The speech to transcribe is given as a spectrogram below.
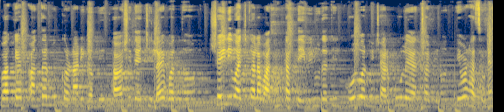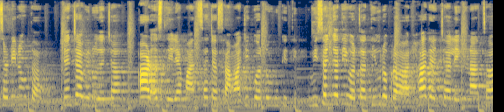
वाक्यात अंतर्मुख करणारी गंभीरता अशी त्यांची लयबद्ध शैली वाचकाला बांधून टाकते. विनोदातील खोलवर विचार पु ल यांचा विनोद केवळ हसवण्यासाठी नव्हता. त्यांच्या विनोदाच्या आड असलेल्या माणसाच्या सामाजिक वर्तणुकीतील विसंगतीवरचा तीव्र प्रहार हा त्यांच्या लेखनाचा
